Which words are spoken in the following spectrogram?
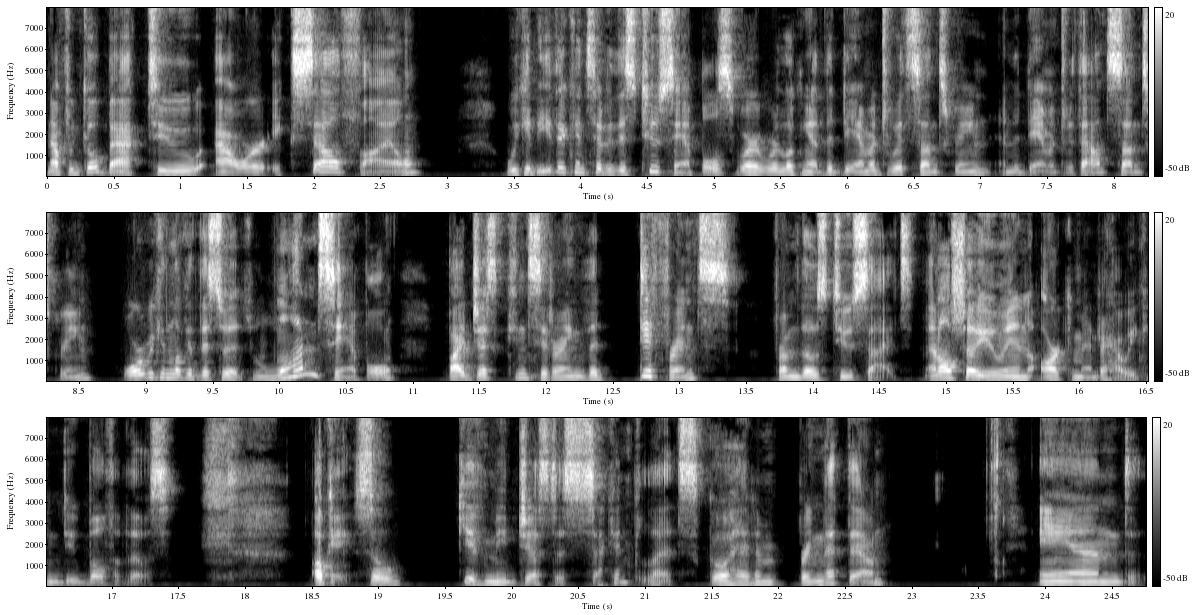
Now if we go back to our Excel file, we could either consider this two samples, where we're looking at the damage with sunscreen and the damage without sunscreen, or we can look at this as one sample by just considering the difference from those two sides. And I'll show you in R Commander how we can do both of those. Okay, so give me just a second. Let's go ahead and bring that down. And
